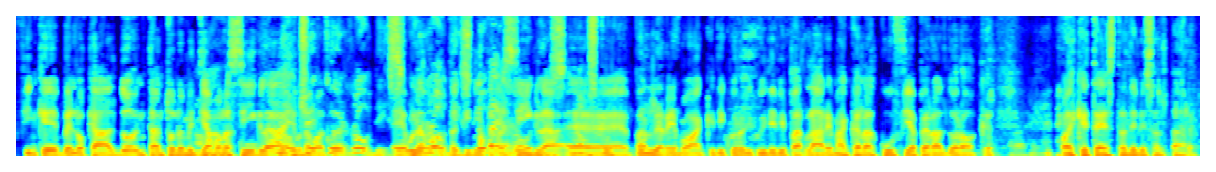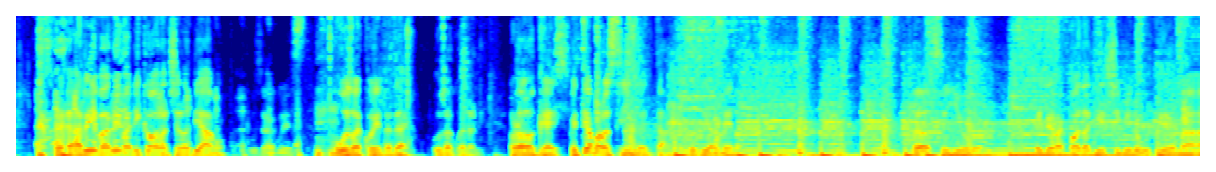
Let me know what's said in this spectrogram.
finché è bello caldo, intanto noi mettiamo No, la la sigla No, e una cerco volta, il Rodis, e una il volta Rodis, finita dov'è la sigla? No, eh, parleremo anche di quello di cui devi parlare. Manca la cuffia per Aldo Rock, qualche testa deve saltare. arriva, arriva Nicola, ce l'abbiamo. Usa questo. Usa quella, dai, usa quella lì. Rodis. Ok, mettiamo la sigla intanto, così almeno. Oh signore. Ed era qua da dieci minuti, eh, ma.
